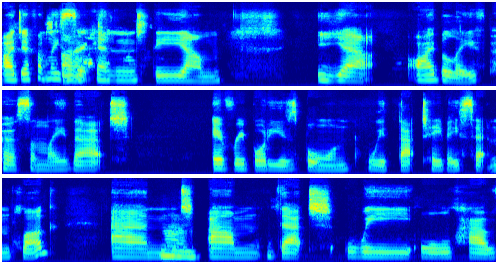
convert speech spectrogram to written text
I definitely so second the um, yeah. I believe personally that everybody is born with that TV set and plug, and mm, um, that we all have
